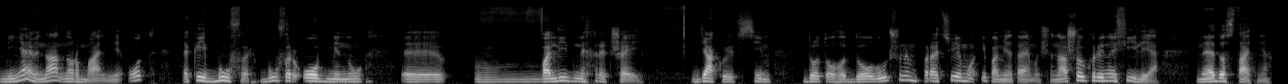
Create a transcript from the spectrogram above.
міняю на нормальні. От такий буфер, буфер обміну е, валідних речей. Дякую всім до того долученим. Працюємо і пам'ятаємо, що наша українофілія недостатня.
